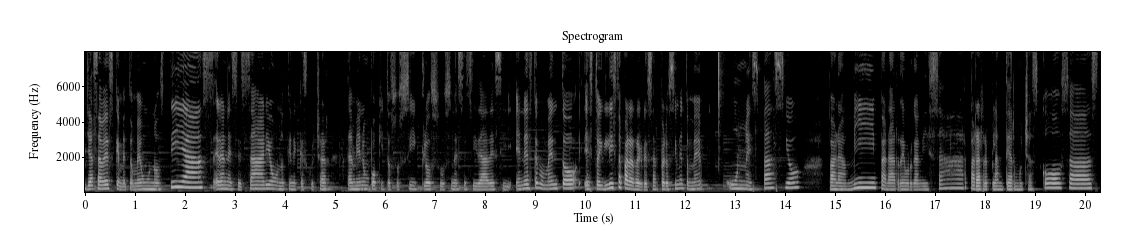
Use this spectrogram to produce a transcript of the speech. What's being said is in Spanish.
ya sabes que me tomé unos días, era necesario, uno tiene que escuchar también un poquito sus ciclos, sus necesidades y en este momento estoy lista para regresar, pero sí me tomé un espacio para mí, para reorganizar, para replantear muchas cosas,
